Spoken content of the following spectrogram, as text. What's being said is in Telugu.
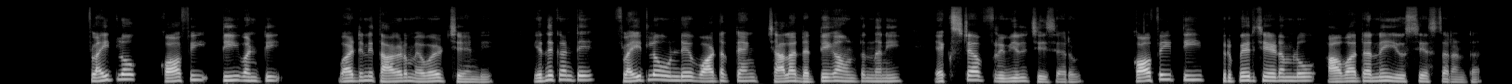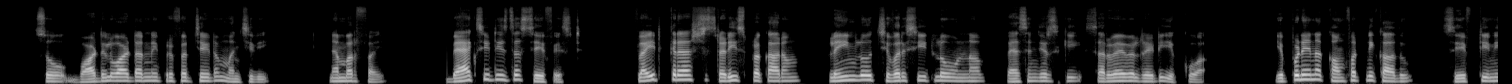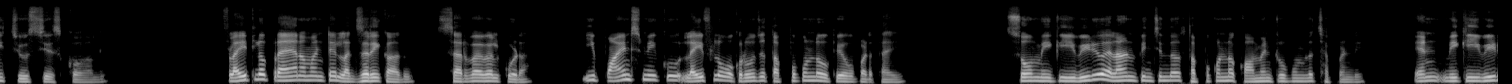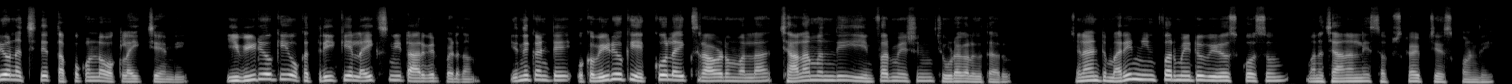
ఫ్లైట్‌లో కాఫీ, టీ వంటి వాటిని తాగడం అవాయిడ్ చేయండి. ఎందుకంటే ఫ్లైట్‌లో ఉండే వాటర్ ట్యాంక్ చాలా డర్టీగా ఉంటుందని ఎక్స్ట్రా రివ్యూల్ చేశారు. కాఫీ, టీ ప్రిపేర్ చేయడంలో ఆ వాటర్‌నే యూస్ చేస్తారంట. సో, బాటిల్ వాటర్‌ని ప్రిఫర్ చేయడం మంచిది. Number five back seat is the safest. Flight crash studies ప్రకారం ప్లేన్‌లో చివరి సీట్‌లో ఉన్న ప్యాసింజర్స్‌కి సర్వైవల్ రేట్ ఎక్కువ. ఎప్పుడైనా కంఫర్ట్‌ని కాదు సేఫ్టీని చూస్ చేసుకోవాలి. ఫ్లైట్‌లో ప్రయాణం అంటే లగ్జరీ కాదు సర్వైవల్ కూడా. ఈ పాయింట్స్ మీకు లైఫ్‌లో ఒకరోజు తప్పకుండా ఉపయోగపడతాయి. సో, మీకు ఈ వీడియో ఎలా అనిపించిందో తప్పకుండా కామెంట్ రూపంలో చెప్పండి. అండ్ మీకు ఈ వీడియో నచ్చితే తప్పకుండా ఒక లైక్ చేయండి. ఈ వీడియోకి ఒక త్రీ కే లైక్స్‌ని టార్గెట్ పెడదాం. ఎందుకంటే ఒక వీడియోకి ఎక్కువ లైక్స్ రావడం వల్ల చాలామంది ఈ ఇన్ఫర్మేషన్ చూడగలుగుతారు. ఇలాంటి మరిన్ని ఇన్ఫర్మేటివ్ వీడియోస్ కోసం మన ఛానల్‌ని సబ్స్క్రైబ్ చేసుకోండి.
